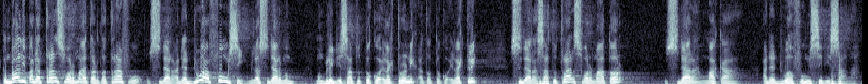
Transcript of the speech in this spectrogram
Kembali pada transformator atau trafo, saudara ada dua fungsi. Bila saudara membeli di satu toko elektronik atau toko elektrik, saudara satu transformator, saudara maka ada dua fungsi di sana.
